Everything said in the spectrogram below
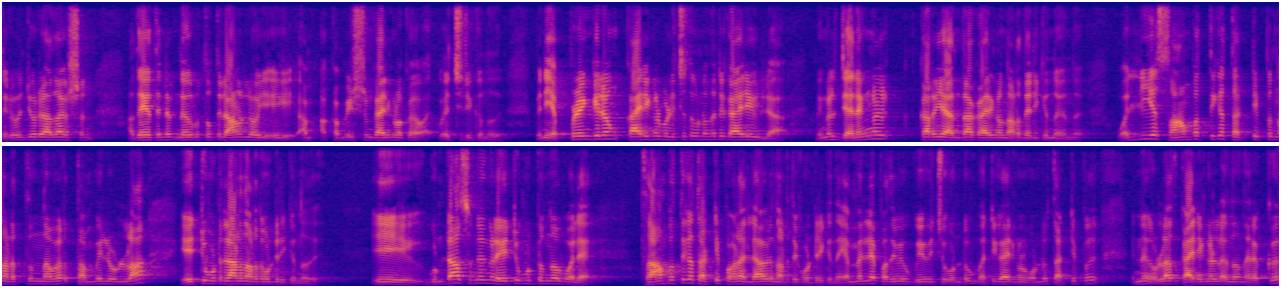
തിരുവഞ്ചൂർ രാധാകൃഷ്ണൻ അദ്ദേഹത്തിന്റെ നേതൃത്വത്തിലാണല്ലോ ഈ കമ്മീഷനും കാര്യങ്ങളൊക്കെ വെച്ചിരിക്കുന്നത്. പിന്നെ എപ്പോഴെങ്കിലും കാര്യങ്ങൾ വിളിച്ചത് കൊണ്ടുവന്നിട്ട് കാര്യമില്ല. നിങ്ങൾ ജനങ്ങൾക്കറിയാം എന്താ കാര്യങ്ങൾ നടന്നിരിക്കുന്നതെന്ന്. വലിയ സാമ്പത്തിക തട്ടിപ്പ് നടത്തുന്നവർ തമ്മിലുള്ള ഏറ്റുമുട്ടലാണ് നടന്നുകൊണ്ടിരിക്കുന്നത്. ഈ ഗുണ്ടാ സംഘങ്ങൾ ഏറ്റുമുട്ടുന്നത് പോലെ സാമ്പത്തിക തട്ടിപ്പാണ് എല്ലാവരും നടത്തിക്കൊണ്ടിരിക്കുന്നത്. എം എൽ എ പദവി ഉപയോഗിച്ചുകൊണ്ടും മറ്റു കാര്യങ്ങൾ കൊണ്ടും തട്ടിപ്പ് ഉള്ള കാര്യങ്ങൾ എന്ന നിലയ്ക്ക്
